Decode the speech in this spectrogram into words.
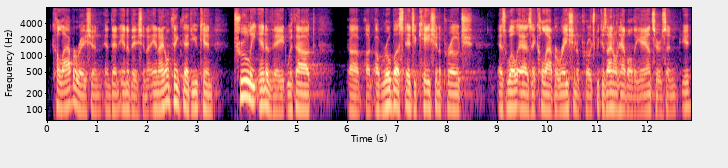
collaboration, and then innovation. And I don't think that you can truly innovate without uh, a, a, robust education approach as well as a collaboration approach because I don't have all the answers. And you,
